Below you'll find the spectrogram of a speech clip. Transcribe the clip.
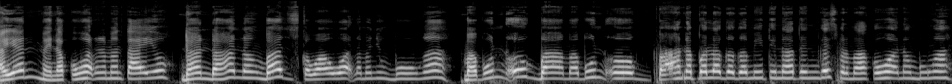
Ayan, may nakuha na naman tayo. Dahan-dahan ng buds, kawawa naman yung bunga. Mabunog ba, mabunog. Paa na pala gagamitin natin guys para makakuha ng bunga.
